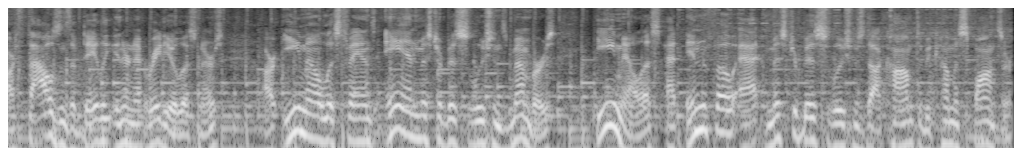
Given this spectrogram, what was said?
our thousands of daily internet radio listeners, our email list fans, and Mr. Biz Solutions members, email us at info at MrBizSolutions.com to become a sponsor.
